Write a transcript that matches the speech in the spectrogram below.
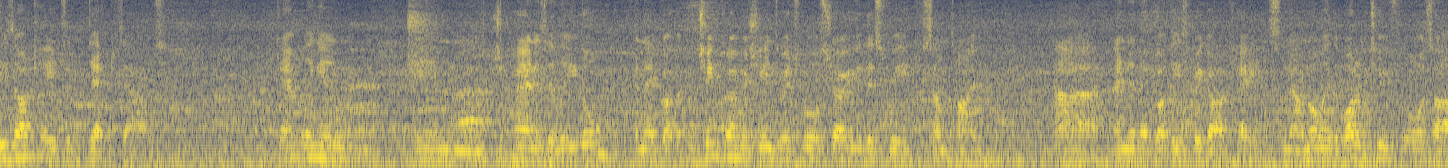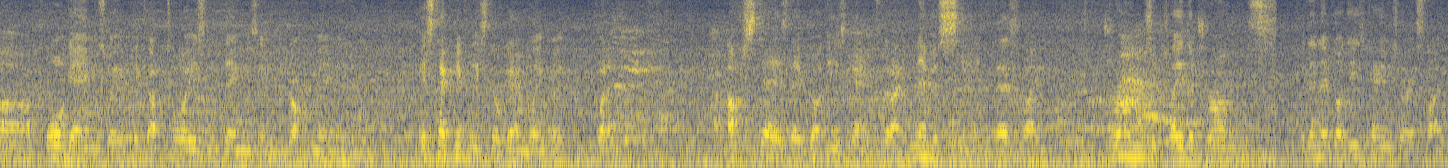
These arcades are decked out. Gambling in in Japan is illegal, and they've got the pachinko machines, which we'll show you this week sometime. Uh, and then they've got these big arcades. Now, normally the bottom two floors are floor games where you pick up toys and things and drop them in, and it's technically still gambling, but whatever. Upstairs, they've got these games that I've never seen. There's like drums, you play the drums, but then they've got these games where it's like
